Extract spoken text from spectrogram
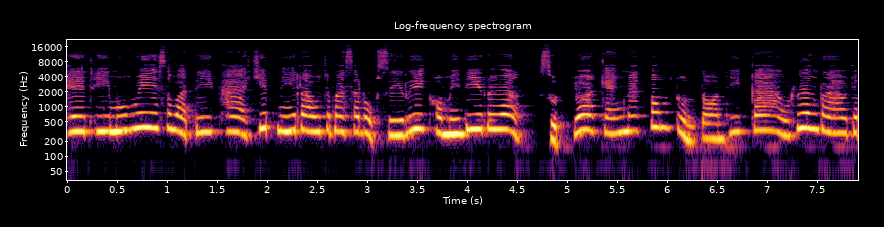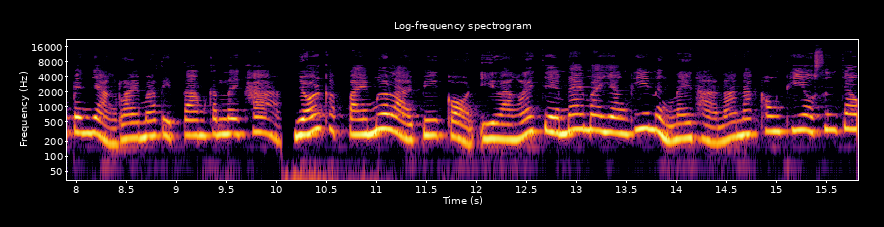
KT Movie สวัสดีค่ะ คลิปนี้เราจะมาสรุปซีรีส์คอมเมดี้เรื่อง สุดยอดแก๊งนักต้มตุ๋นตอนที่ 9 เรื่องราวจะเป็นอย่างไรมาติดตามกันเลยค่ะ ย้อนกลับไปเมื่อหลายปีก่อนอีรังและเจมได้มายังที่หนึ่งในฐานะนักท่องเที่ยว ซึ่งเจ้า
